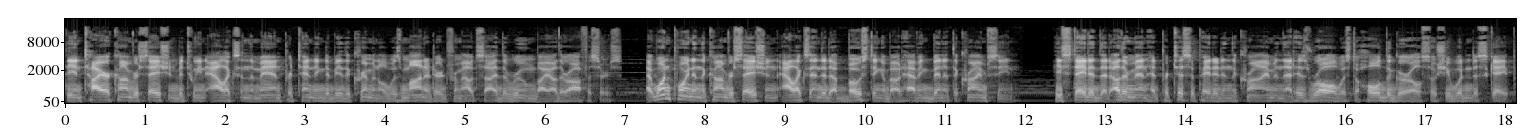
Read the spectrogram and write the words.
The entire conversation between Alex and the man pretending to be the criminal was monitored from outside the room by other officers. At one point in the conversation, Alex ended up boasting about having been at the crime scene. He stated that other men had participated in the crime and that his role was to hold the girl so she wouldn't escape.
